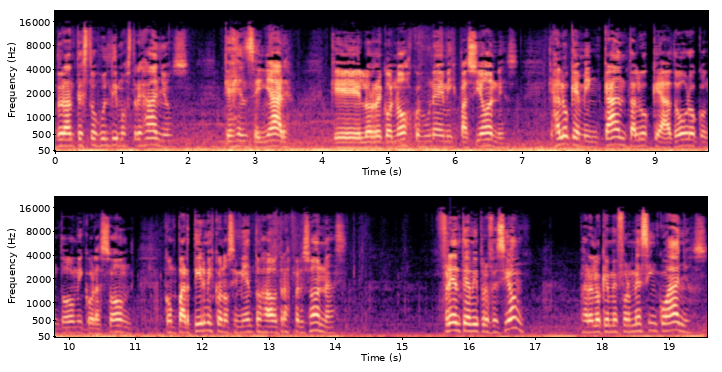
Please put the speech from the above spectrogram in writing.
durante estos últimos tres años, que es enseñar, que lo reconozco, es una de mis pasiones, que es algo que me encanta, algo que adoro con todo mi corazón, compartir mis conocimientos a otras personas frente a mi profesión, para lo que me formé cinco años.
